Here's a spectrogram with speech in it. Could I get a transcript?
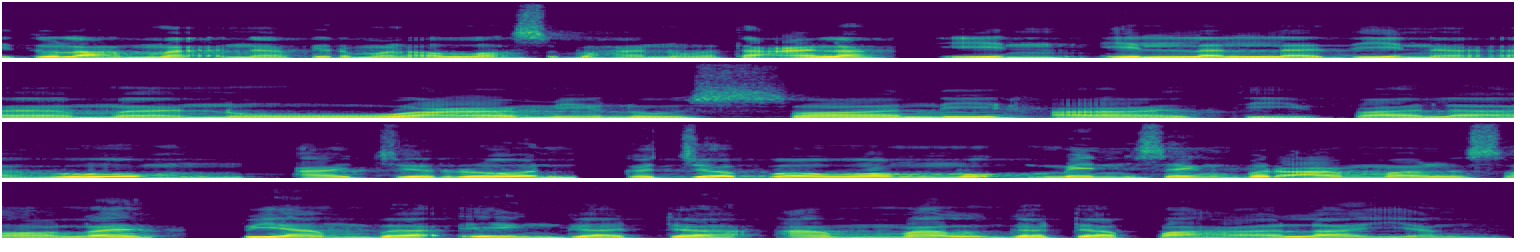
Itulah makna firman Allah Subhanahu wa taala, "In illal ladzina amanu wa amilus solihati falahum ajrun." Kejaba wong mukmin sing beramal soleh, piyambake ada amal, ada pahala yang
